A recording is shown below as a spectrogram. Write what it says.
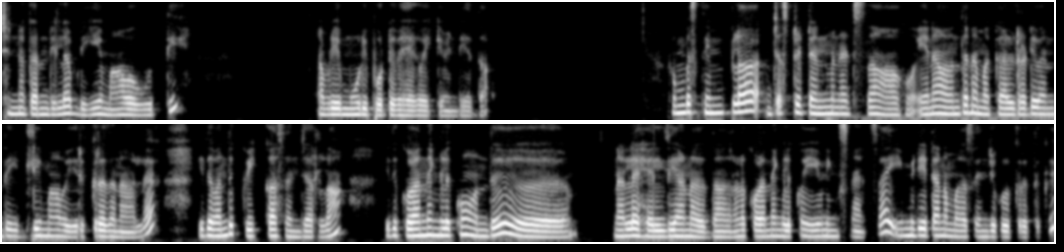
சின்ன கரண்டியில் அப்படியே மாவை ஊற்றி அப்படியே மூடி போட்டு வேக வைக்க வேண்டியது தான் ரொம்ப சிம்பிளாக ஜஸ்ட்டு டென் மினிட்ஸ் தான் ஆகும். ஏன்னா வந்து நமக்கு ஆல்ரெடி வந்து இட்லி மாவு இருக்கிறதுனால இதை வந்து குயிக்காக செஞ்சிடலாம் இது குழந்தைங்களுக்கும் வந்து நல்ல ஹெல்த்தியானது தான். அதனால் குழந்தைங்களுக்கும் ஈவினிங் ஸ்நாக்ஸாக இம்மிடியேட்டாக நம்ம செஞ்சு கொடுக்குறதுக்கு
